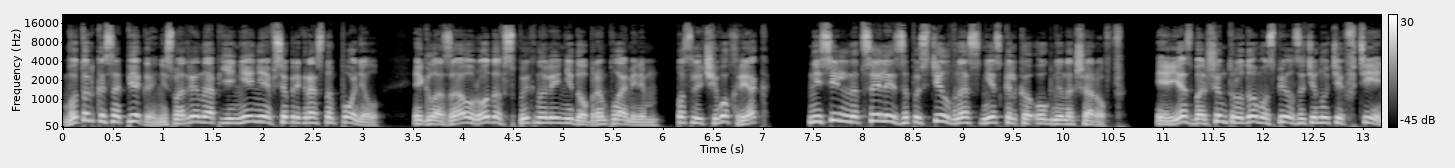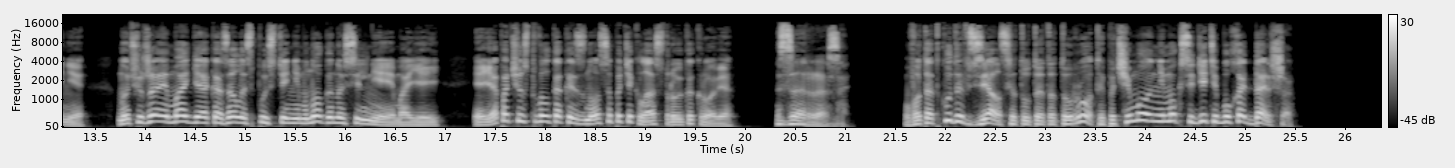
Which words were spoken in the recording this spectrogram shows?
Вот только Сапега, несмотря на опьянение, все прекрасно понял, и глаза урода вспыхнули недобрым пламенем, после чего Хряк, не сильно целясь, запустил в нас несколько огненных шаров. И я с большим трудом успел затянуть их в тени, но чужая магия оказалась пусть и немного, но сильнее моей, и я почувствовал, как из носа потекла струйка крови. Зараза! Вот откуда взялся тут этот урод, и почему он не мог сидеть и бухать дальше?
